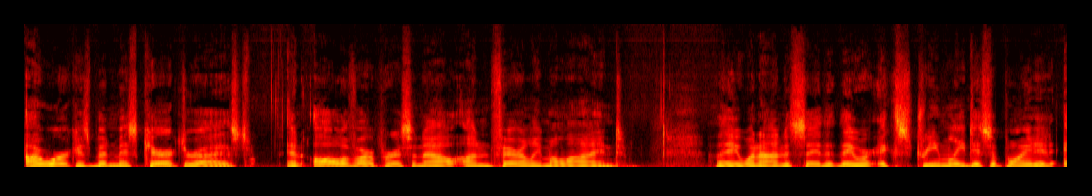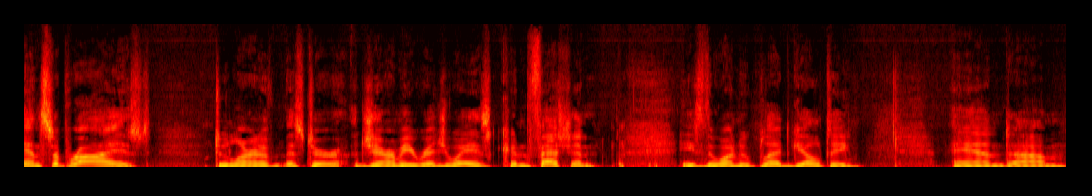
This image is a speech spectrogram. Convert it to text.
our work has been mischaracterized and all of our personnel unfairly maligned. They went on to say that they were extremely disappointed and surprised to learn of Mr. Jeremy Ridgeway's confession. He's the one who pled guilty. And um,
